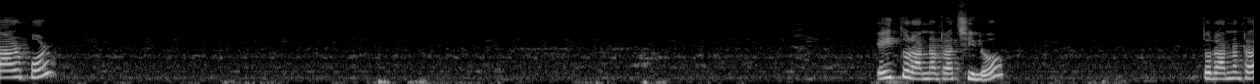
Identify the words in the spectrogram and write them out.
তারপর এই তো রান্নাটা ছিল। তো রান্নাটা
